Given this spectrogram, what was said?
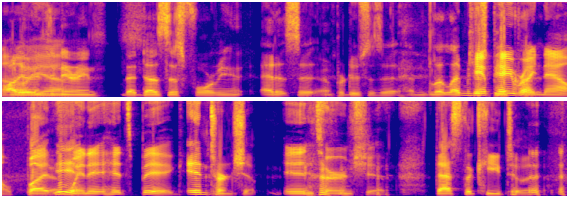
Audio Oh, yeah. engineering that does this for me, edits it, and produces it, and let, let me Can't just be pay right now, but Yeah. when it hits big, Internship. internship. That's the key to it.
